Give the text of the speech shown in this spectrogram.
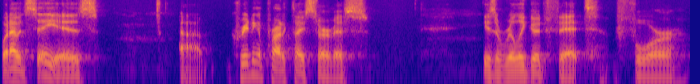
what I would say is uh, creating a productized service is a really good fit for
